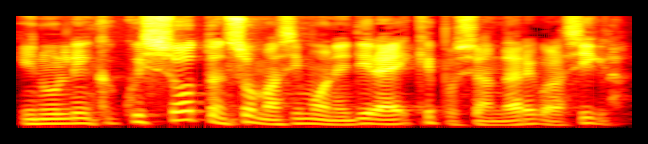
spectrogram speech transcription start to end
in un link qui sotto. Insomma, Simone, direi che possiamo andare con la sigla.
